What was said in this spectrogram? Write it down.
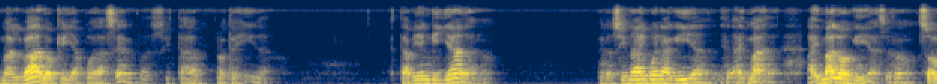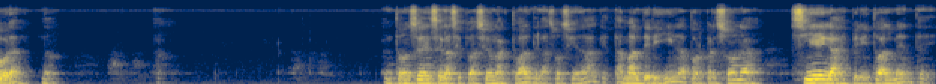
malvado que ella pueda hacer, pues si está protegida, está bien guiada, ¿no? Pero si no hay buena guía, hay, mal, hay malos guías, ¿no? Sobran, ¿no? Entonces es la situación actual de la sociedad que está mal dirigida por personas ciegas espiritualmente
